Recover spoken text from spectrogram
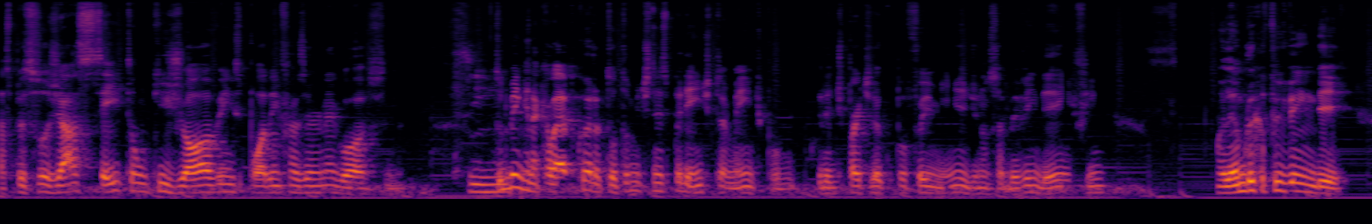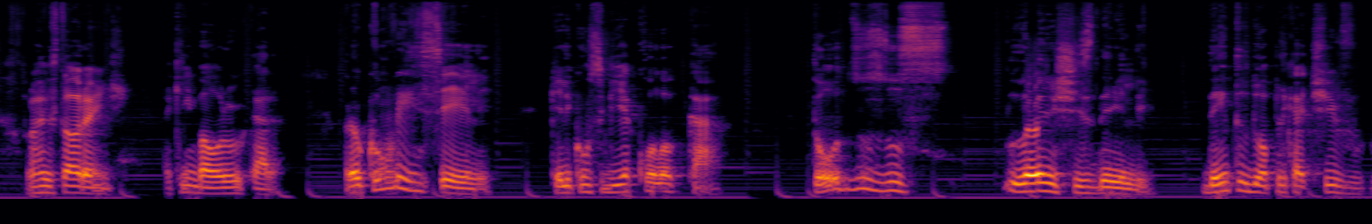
as pessoas já aceitam que jovens podem fazer negócio, né? Sim. Tudo bem que naquela época eu era totalmente inexperiente também, tipo, grande parte da culpa foi minha de não saber vender, enfim. Eu lembro que eu fui vender para um restaurante aqui em Bauru, cara, para eu convencer ele que ele conseguia colocar todos os lanches dele dentro do aplicativo.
